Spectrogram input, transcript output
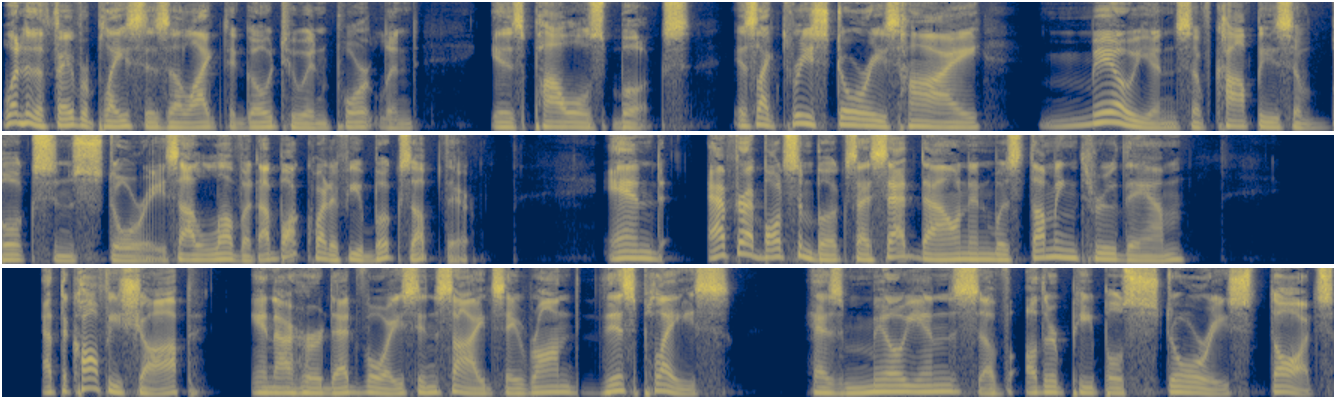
One of the favorite places I like to go to in Portland is Powell's Books. It's like three stories high, millions of copies of books and stories. I love it. I bought quite a few books up there. And after I bought some books, I sat down and was thumbing through them at the coffee shop, and I heard that voice inside say, Ron, this place has millions of other people's stories, thoughts,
